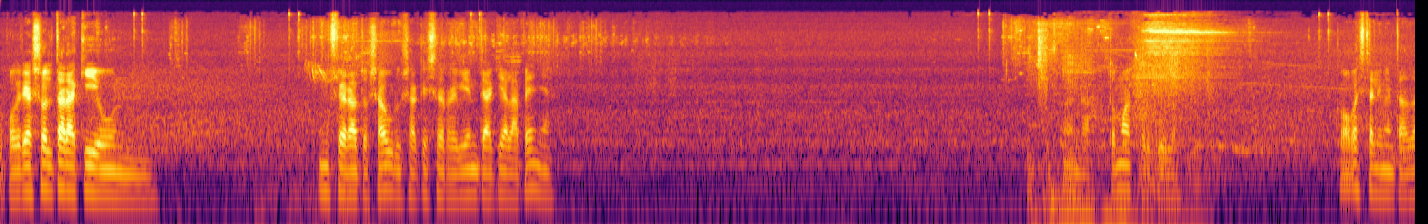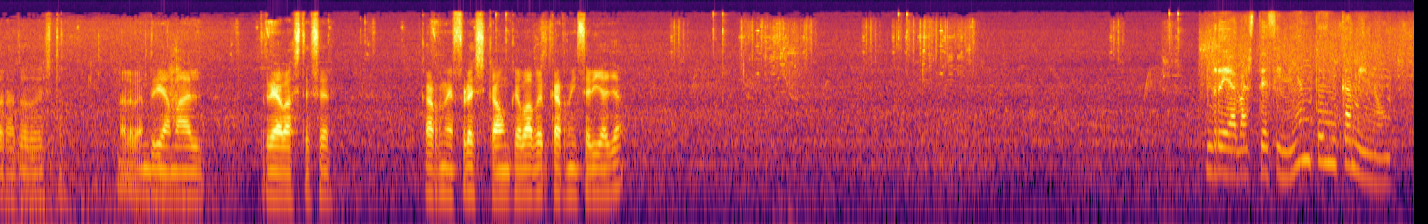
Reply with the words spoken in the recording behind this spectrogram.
O podría soltar aquí un... Un Ceratosaurus a que se reviente aquí a la peña. Venga, toma por culo. ¿Cómo va esta alimentadora todo esto? No le vendría mal reabastecer. Carne fresca, aunque va a haber carnicería ya. Reabastecimiento en camino.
